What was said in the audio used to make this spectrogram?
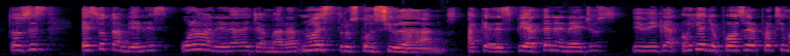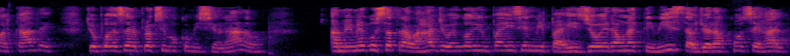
Entonces, esto también es una manera de llamar a nuestros conciudadanos a que despierten en ellos y digan, oiga, yo puedo ser el próximo alcalde, yo puedo ser el próximo comisionado. A mí me gusta trabajar, yo vengo de un país y en mi país yo era un activista o yo era un concejal.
